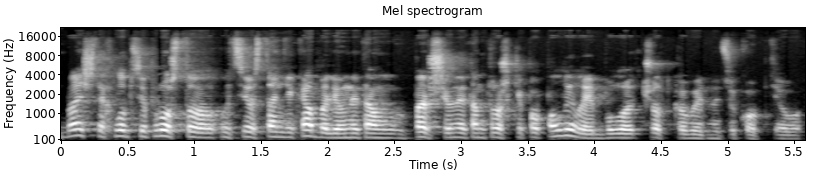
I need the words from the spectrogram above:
бачите, хлопці просто оці останні кабелі, вони там, перші вони там трошки попалили, і було чітко видно цю коптяву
